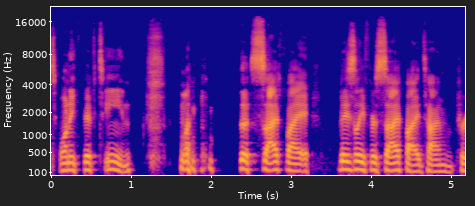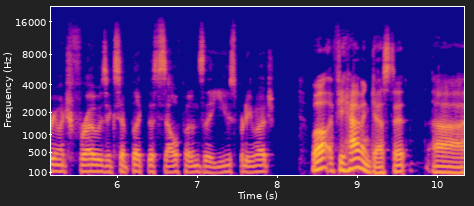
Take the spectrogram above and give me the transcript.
2015. like the sci-fi, basically for sci-fi time, pretty much froze except like the cell phones they use, pretty much. Well, if you haven't guessed it, uh,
